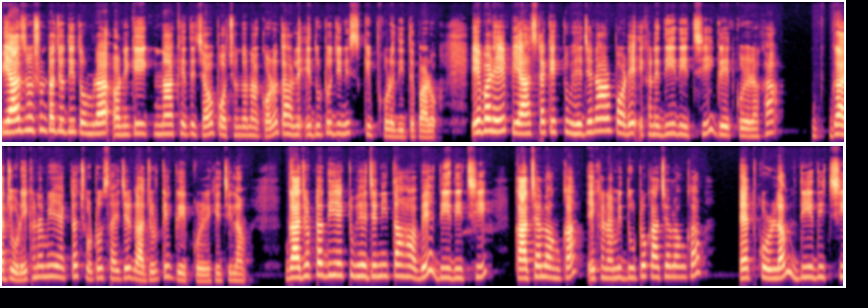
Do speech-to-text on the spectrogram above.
পেঁয়াজ, রসুনটা যদি তোমরা অনেকেই না খেতে চাও, পছন্দ না করো, তাহলে এ দুটো জিনিস স্কিপ করে দিতে পারো। এবারে পেঁয়াজটাকে একটু ভেজে নেওয়ার পরে এখানে দিয়ে দিচ্ছি গ্রেট করে রাখা গাজর। এখানে আমি একটা ছোট সাইজের গাজরকে গ্রেট করে রেখেছিলাম। গাজরটা দিয়ে একটু ভেজে নিতে হবে। দিয়ে দিচ্ছি কাঁচা লঙ্কা। এখানে আমি দুটো কাঁচা লঙ্কা অ্যাড করলাম, দিয়ে দিচ্ছি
